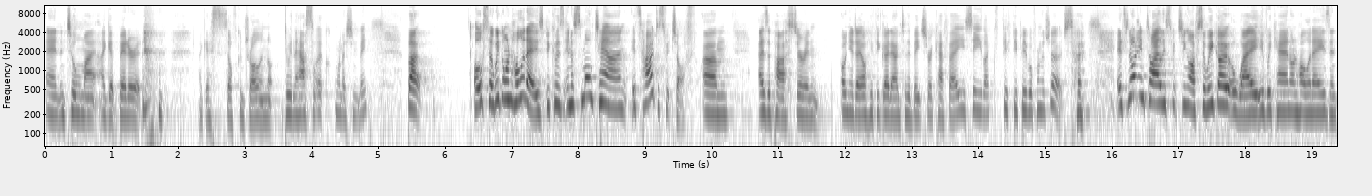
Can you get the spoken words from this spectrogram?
and until my, I get better at, I guess, self control and not doing the housework when I shouldn't be. But also, we go on holidays because in a small town, it's hard to switch off um, as a pastor. And on your day off, if you go down to the beach or a cafe, you see like 50 people from the church. So it's not entirely switching off. So we go away if we can on holidays. And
